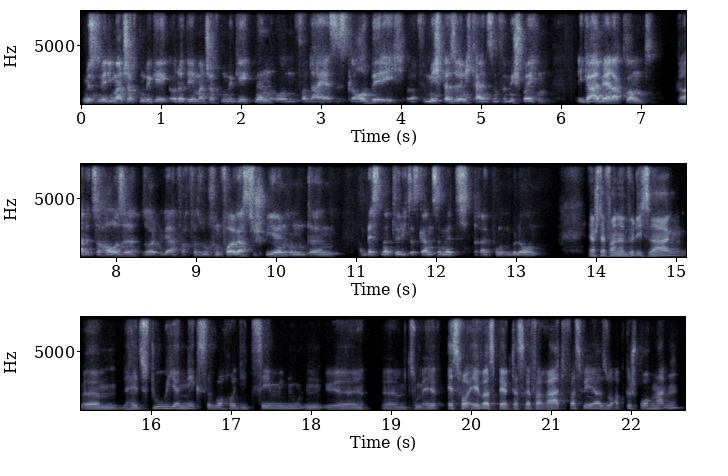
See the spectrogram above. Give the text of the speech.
müssen wir die Mannschaften begegnen oder den Mannschaften begegnen. Und von daher ist es, glaube ich, oder für mich persönlich, kann ich nur für mich sprechen, egal wer da kommt, gerade zu Hause sollten wir einfach versuchen, Vollgas zu spielen und ähm, am besten natürlich das Ganze mit drei Punkten belohnen. Ja, Stefan, dann würde ich sagen, ähm, hältst du hier nächste Woche die zehn Minuten äh, äh, zum El SV Elversberg das Referat, was wir ja so abgesprochen hatten.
